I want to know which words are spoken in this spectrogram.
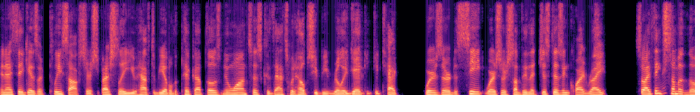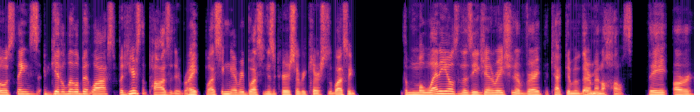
And I think as a police officer, especially, you have to be able to pick up those nuances because that's what helps you be really good to detect where's there deceit, where's there something that just isn't quite right. So I think some of those things get a little bit lost, but here's the positive, right? Blessing, every blessing is a curse, every curse is a blessing. The millennials and the Z generation are very protective of their mental health. They are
